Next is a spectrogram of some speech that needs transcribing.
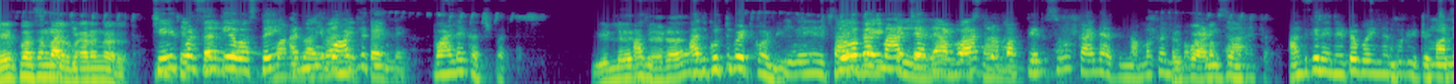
చైర్పర్సన్ గారు మేడం గారు. చైర్పర్సన్ కే వస్తాయి అన్ని వాటికి వాళ్ళే ఖర్చు పెడతారు. అది గుర్తుపెట్టుకోండి. వాటిలో మాకు తెలుసు కానీ అది నమ్మకం. అందుకే నేను ఎటో పోయినా కూడా ఇటు మొన్న.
